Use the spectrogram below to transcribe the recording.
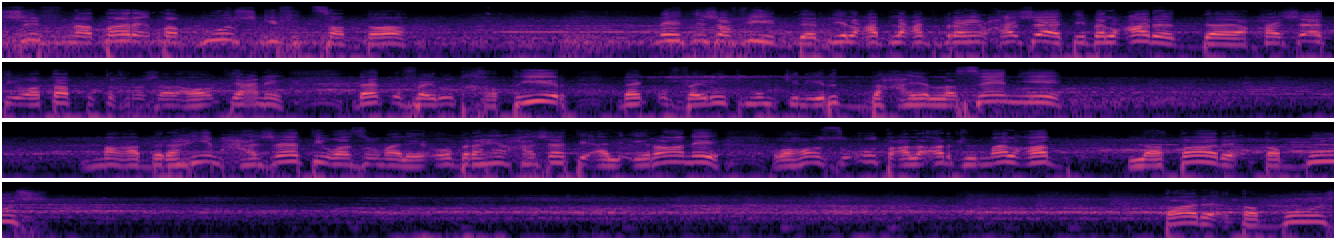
شفنا طارق طبوش كيف تصدى. مهدي جافيد بيلعب لعند إبراهيم حاجاتي بالعرض. حاجاتي وطابته بتخرج ال out يعني Bank of Beirut خطير. Bank of Beirut ممكن يرد بحيالا ثانية. مع إبراهيم حاجاتي وزملائه إبراهيم حاجاتي الإيراني. وهون سقوط على أرض الملعب لطارق طبوش. طارق طبوش.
